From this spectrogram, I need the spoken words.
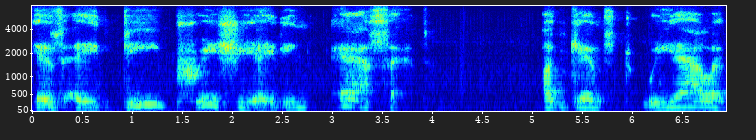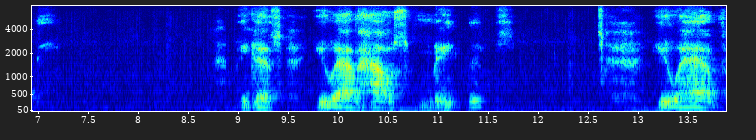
is a depreciating asset against reality. Because you have house maintenance, you have,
